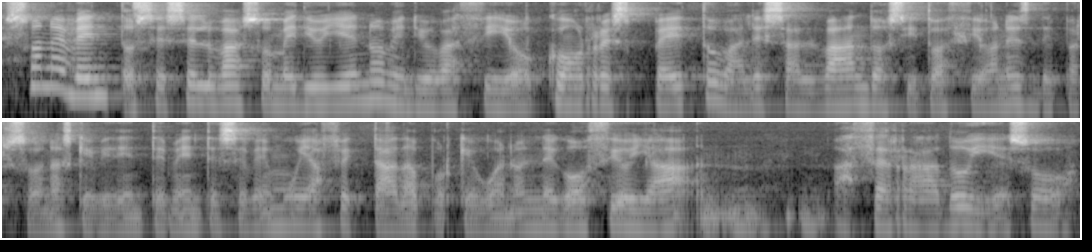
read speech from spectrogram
Son eventos, es el vaso medio lleno, medio vacío, con respeto, ¿vale? Salvando a situaciones de personas que evidentemente se ven muy afectadas porque, bueno, el negocio ya mm, ha cerrado y eso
